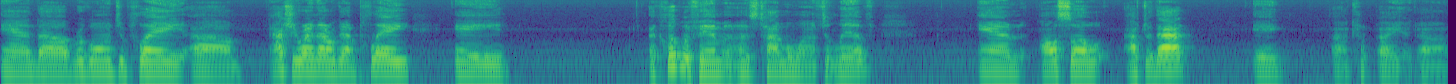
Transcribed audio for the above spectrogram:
and uh, we're going to play. Um, actually, right now we're to play a a clip of him at his time on One to Live, and also after that, a, a, a um,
